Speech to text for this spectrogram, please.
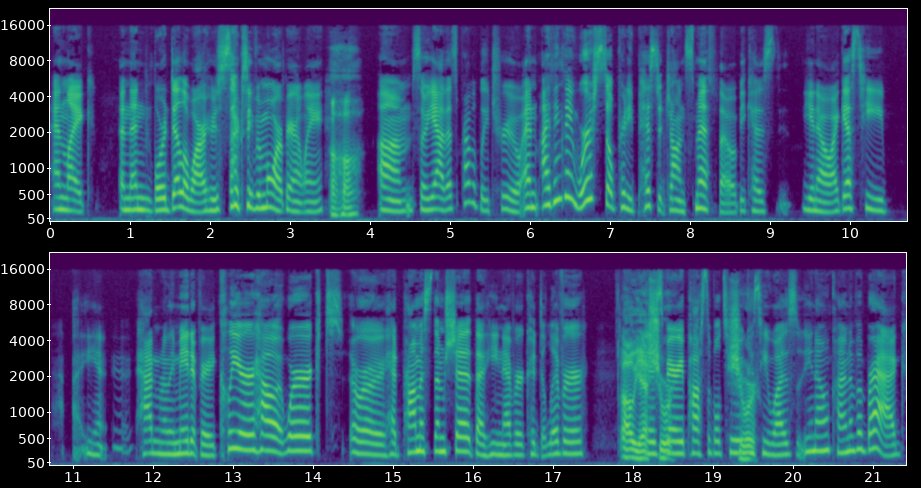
And like and then Lord Delaware, who sucks even more, apparently. Uh huh. Um, so yeah, that's probably true. And I think they were still pretty pissed at John Smith though, because you know, I guess he uh, you know, hadn't really made it very clear how it worked, or had promised them shit that he never could deliver. Oh yeah, it's sure. very possible too, Sure. because he was, you know, kind of a brag,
